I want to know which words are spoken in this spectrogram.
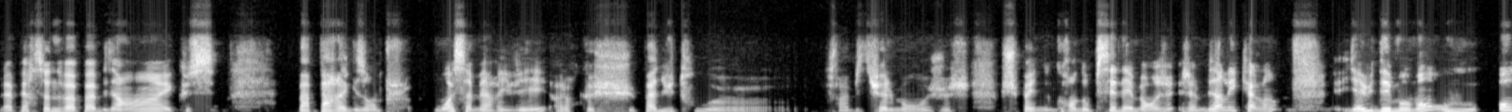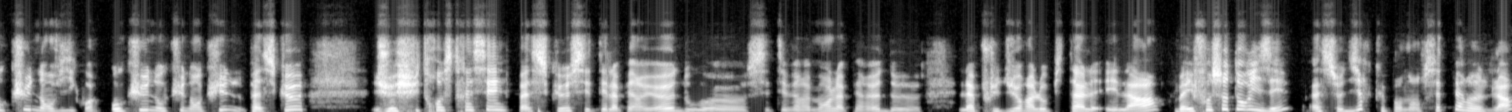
la personne va pas bien et que bah par exemple, moi ça m'est arrivé alors que je suis pas du tout habituellement, je je je suis pas une grande obsédée, mais j'ai j'aime bien les câlins. Il y a eu des moments où aucune envie quoi, aucune, aucune, aucune, parce que je suis trop stressée, parce que c'était la période où, heu, c'était vraiment la période, heu, la plus dure à l'hôpital et là, bah, il faut s'autoriser à se dire que pendant cette période-là,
